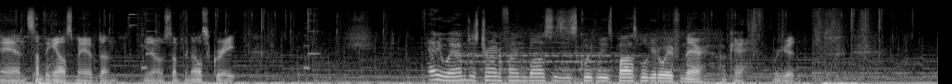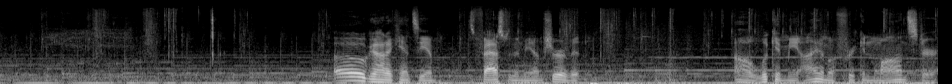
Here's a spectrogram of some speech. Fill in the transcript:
and something else may have done, you know, something else great. Anyway, I'm just trying to find the bosses as quickly as possible, get away from there. Okay, we're good. Oh god, I can't see him. It's faster than me, I'm sure of it. Oh, look at me, I am a freaking monster.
